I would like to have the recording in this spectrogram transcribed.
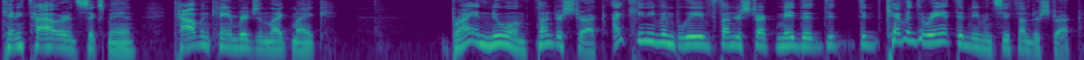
Kenny Tyler and Sixth Man, Calvin Cambridge and Like Mike. Brian Newell and Thunderstruck. I can't even believe Thunderstruck made the. Did, did Kevin Durant didn't even see Thunderstruck?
